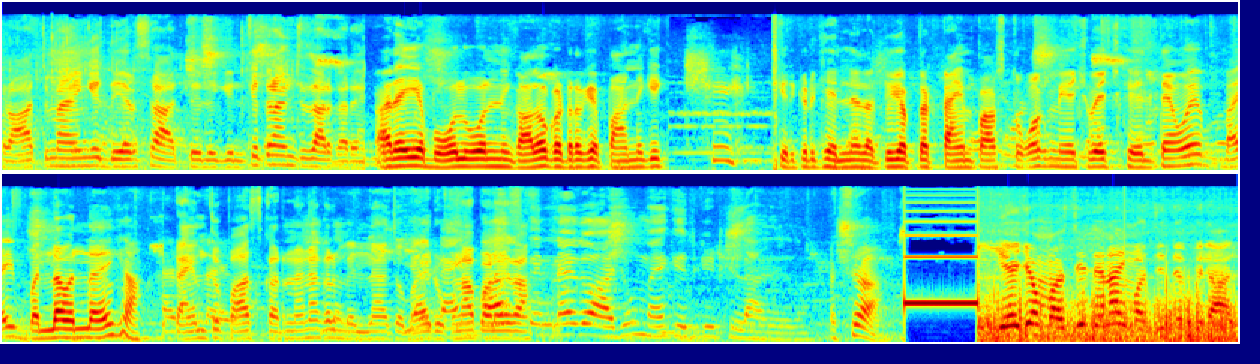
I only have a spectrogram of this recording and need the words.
रात में आएँगे देर से आते लेकिन कितना इंतज़ार करें? अरे ये बॉल वॉल निकालो गटर के पानी की। क्रिकेट खेलने लगती है जब तक टाइम पास तो मैच वैच खेलते हैं। वो भाई बल्ला बल्ला है क्या? टाइम तो पास करना है ना अगर मिलना है तो भाई रुकना पड़ेगा। तो आ जाऊँ मैं क्रिकेट खिला देगा अच्छा। ये जो मस्जिद है ना मस्जिद है फ़िलहाल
